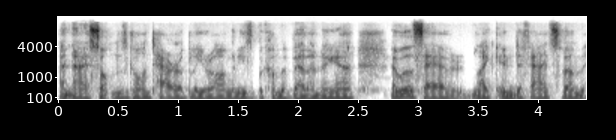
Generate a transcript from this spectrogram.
And now something's gone terribly wrong and he's become a villain again. I will say, like in defense of him,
